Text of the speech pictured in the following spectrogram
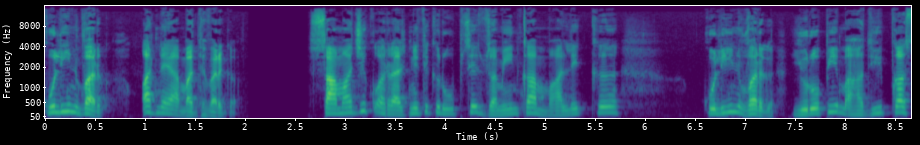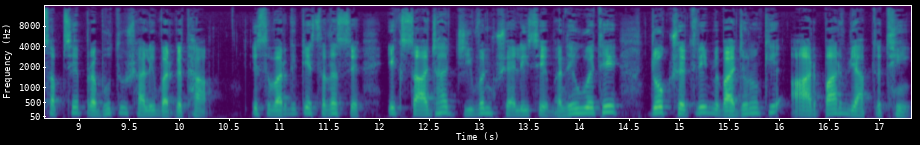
कुलीन वर्ग और नया मध्य वर्ग सामाजिक और राजनीतिक रूप से ज़मीन का मालिक कुलीन वर्ग यूरोपीय महाद्वीप का सबसे प्रभुत्वशाली वर्ग था। इस वर्ग के सदस्य एक साझा जीवन शैली से बंधे हुए थे, जो क्षेत्रीय विभाजनों के आर पार व्याप्त थीं।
